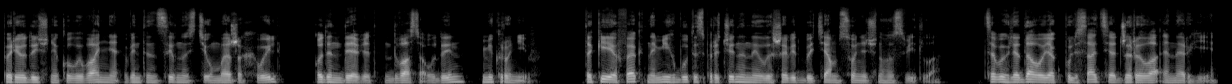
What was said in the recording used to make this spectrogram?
періодичні коливання в інтенсивності у межах хвиль 1,9-2,1 мікронів. Такий ефект не міг бути спричинений лише відбиттям сонячного світла. Це виглядало як пульсація джерела енергії.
